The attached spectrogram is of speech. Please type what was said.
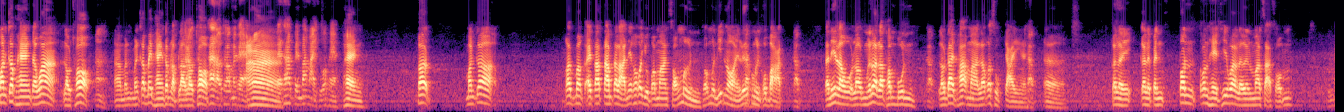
มันก็แพงแต่ว่าเราชอบ อ่าอ่า มันมันก็ไม่แพงสำหรับเราเราชอบ ถ้าเราชอบไม่แพง อ่า แต่ถ้าเป็นพระใหม่ถือว่าแพง แพง ก็มันก็ ก็มาไอ้ตาตามตลาดเนี่ยเขาก็อยู่ประมาณสองหมื่นสองหมื่นนิดหน่อยหรือครับผมหมื่นกว่าบาทครับแต่นี้เราเราเหมือนว่าเราทำบุญครับเราได้พระมาเราก็สุขใจไงครับเออ ก็เลยก็เลยเป็นต้นต้นเหตุที่ว่าเลยมาสะสมขุนแผ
